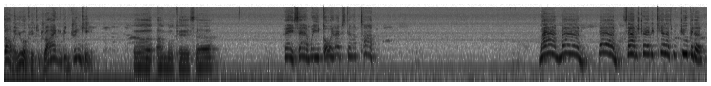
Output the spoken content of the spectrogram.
Sam, are you okay to drive? You've been drinking. Uh, I'm okay, sir. Hey, Sam, where you going? I'm still up top. Mom, Mom, Mom, Sam's trying to kill us with Jupiter.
